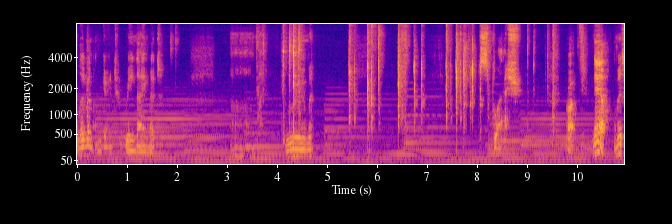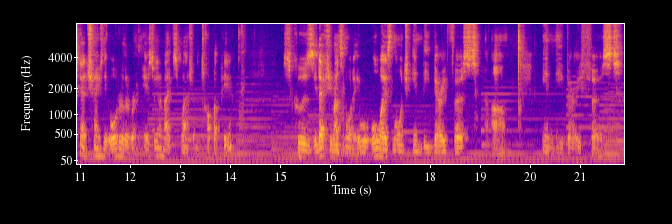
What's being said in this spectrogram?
11. I'm going to rename it room splash. Right, now I'm just going to change the order of the room here. So we're going to make splash at the top up here because it actually runs in order. It will always launch in the very first, um, in the very first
